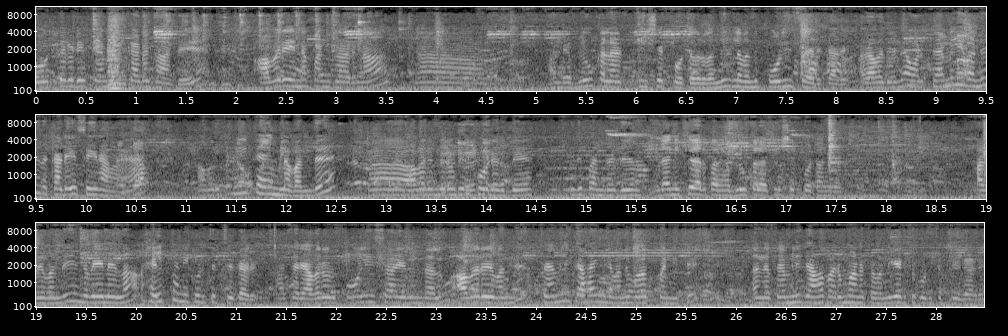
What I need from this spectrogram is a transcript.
ஒருத்தருடைய ஃபேமிலி கடை தான் அது. அவர் என்ன பண்ணுறாருன்னா இந்த ப்ளூ கலர் டிஷர்ட் போட்டவர் வந்து இதில் வந்து போலீஸாக இருக்கார். அதாவது வந்து அவரோட ஃபேமிலி வந்து இந்த கடையை செய்கிறாங்க அவர் ஃப்ரீ டைமில் வந்து அவர் இந்த ரொட்டி போடுறது இது பண்ணுறது இந்த நிற்கிறாரு பாருங்க ப்ளூ கலர் டிஷர்ட் போட்டாங்க அது வந்து இந்த வேலையெல்லாம் ஹெல்ப் பண்ணி கொடுத்துட்ருக்காரு. சரி அவர் ஒரு போலீஸாக இருந்தாலும் அவர் வந்து ஃபேமிலிக்காக இங்கே வந்து ஒர்க் பண்ணிவிட்டு அந்த ஃபேமிலிக்காக வருமானத்தை வந்து எடுத்து கொடுத்துட்ருக்காரு.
